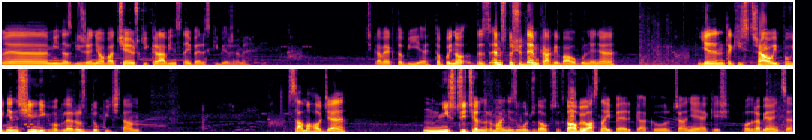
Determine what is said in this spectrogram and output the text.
E, mina zbliżeniowa, ciężki karabin snajperski bierzemy. Ciekawe jak to bije. To powinno, to jest M107 chyba ogólnie, nie? Jeden taki strzał i powinien silnik w ogóle rozdupić tam. W samochodzie. Niszczyciel normalnie z Watch Dogsów. To była snajperka, kurczę, a nie jakieś podrabiańce.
